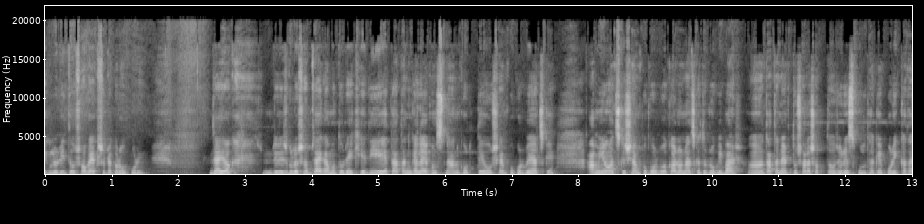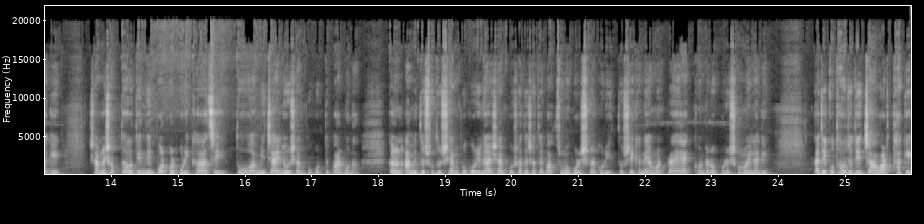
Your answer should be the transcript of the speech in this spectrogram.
এগুলোরই তো সব একশো টাকার ওপরে। যাই হোক জিনিসগুলো সব জায়গা মতো রেখে দিয়ে তাতান গেল এখন স্নান করতে। ও শ্যাম্পু করবে আজকে। আমিও আজকে শ্যাম্পু করব, কারণ আজকে তো রবিবার। তাতানের তো সারা সপ্তাহ জুড়ে স্কুল থাকে, পরীক্ষা থাকে। সামনের সপ্তাহ তিন দিন পর পর পরীক্ষা আছে, তো আমি চাইলেও শ্যাম্পু করতে পারব না। কারণ আমি তো শুধু শ্যাম্পু করি না, শ্যাম্পুর সাথে সাথে বাথরুমও পরিষ্কার করি, তো সেখানে আমার প্রায় এক ঘণ্টার ওপরে সময় লাগে। কাজে কোথাও যদি যাওয়ার থাকে,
